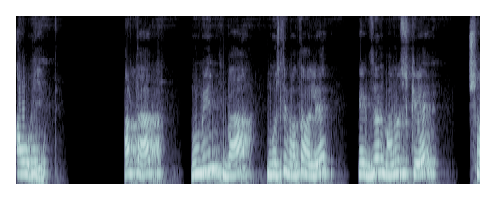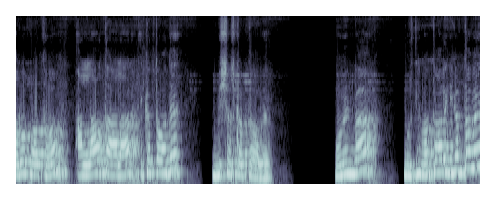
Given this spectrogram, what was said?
তাওহিদ। অর্থাৎ মুমিন বা মুসলিম হতে হলে একজন মানুষকে সর্বপ্রথম আল্লাহ তাআলার একত্ববাদে বিশ্বাস করতে হবে। মুমিন বা মুসলিম হতে হলে কি করতে হবে?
